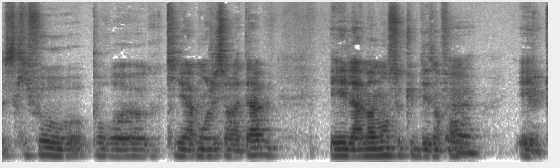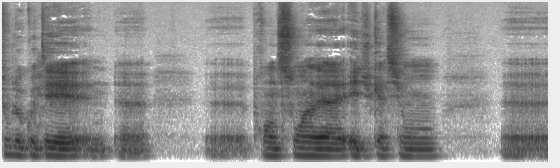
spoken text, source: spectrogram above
ce qu'il faut pour qu'il y ait à manger sur la table, et la maman s'occupe des enfants Mm. et tout le côté prendre soin de l'éducation euh,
